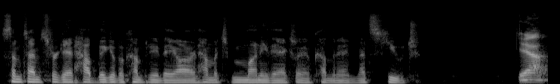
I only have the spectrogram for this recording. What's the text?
sometimes forget how big of a company they are and how much money they actually have coming in. That's huge. Yeah.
